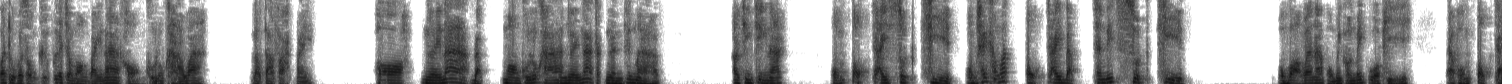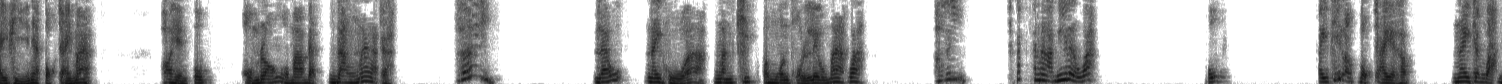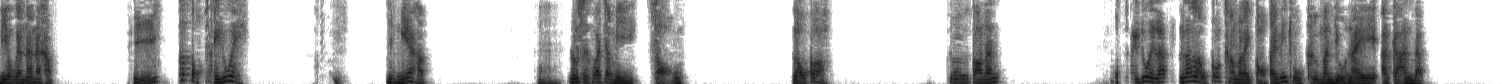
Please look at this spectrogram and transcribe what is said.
วัตถุประสงค์คือเพื่อจะมองใบหน้าของคุณลูกค้าว่า เราตาฝาดไหม พอเงยหน้าแบบมองคุณลูกค้าเงยหน้าจากเงินขึ้นมาครับ เอาจริง ๆ นะ ผมตกใจสุดขีด ผมใช้คำว่าตกใจแบบชนิดสุดขีด ผมบอกแล้วนะ ผมเป็นคนไม่กลัวผี แต่ผมตกใจผีเนี่ย ตกใจมาก พอเห็นปุ๊บผมร้องออกมาแบบดังมากอะ่ะเฮ้ยแล้วในหัวมันคิดประมวลผลเร็วมากว่าเฮ้ยขนาดนี้เลยวะ ไอ้ที่เราตกใจอะครับ ในจังหวะเดียวกันนั้นนะครับ ผีก็ตกใจด้วย อย่างเงี้ยครับรู้สึกว่าจะมีสอง เราก็ คือตอนนั้นตกใจด้วยแล้ว แล้วเราก็ทำอะไรต่อไปไม่ถูกคือมันอยู่ในอาการแบบ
